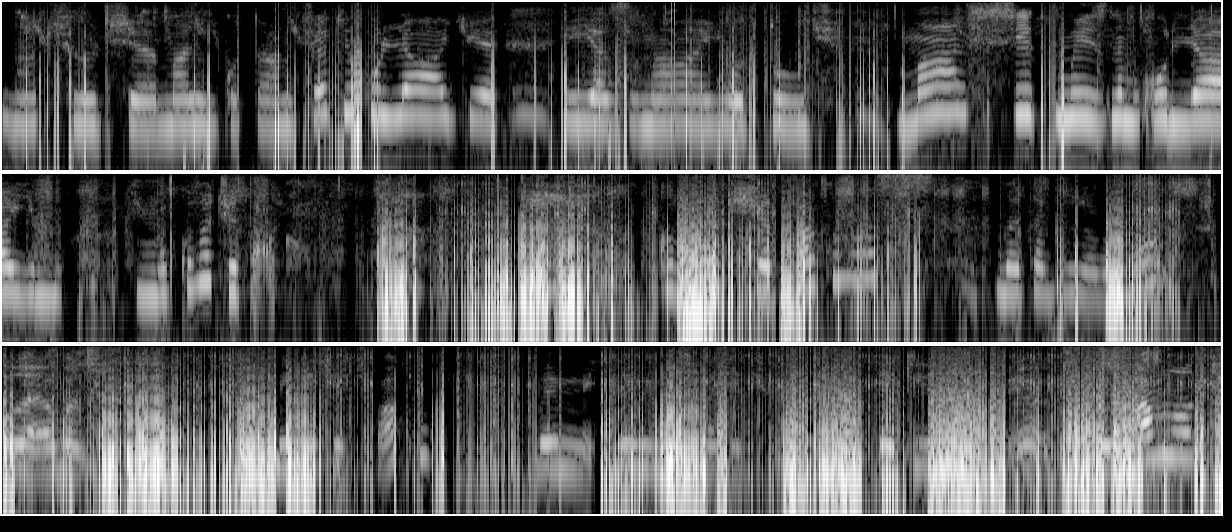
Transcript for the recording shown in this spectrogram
значить, маленько там Джекі гуляє. І я знаю тут Масик, ми з ним гуляємо. Ну, так. Коротше, так у нас. Ми так вас мені 6 років. Ви мені скажіть, які вам музика.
